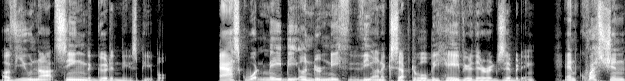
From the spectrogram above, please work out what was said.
of you not seeing the good in these people. Ask what may be underneath the unacceptable behavior they're exhibiting, and question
